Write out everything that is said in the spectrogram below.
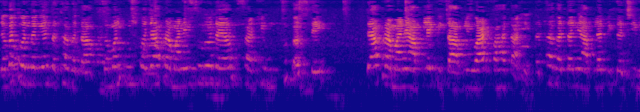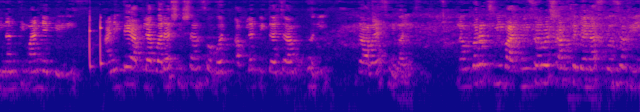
जगतवंदनीय तथागता कमल पुष्प ज्याप्रमाणे सूर्योदयासाठी उत्सुक असते त्याप्रमाणे आपले पिता आपली वाट पाहत आहे. तथागताने आपल्या पित्याची विनंती मान्य केली आणि ते आपल्या बऱ्याच शिष्यांसोबत आपल्या पित्याच्या घरी जावयास निघाले. लवकरच ही बातमी सर्व शास्त्रजनास पसरली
